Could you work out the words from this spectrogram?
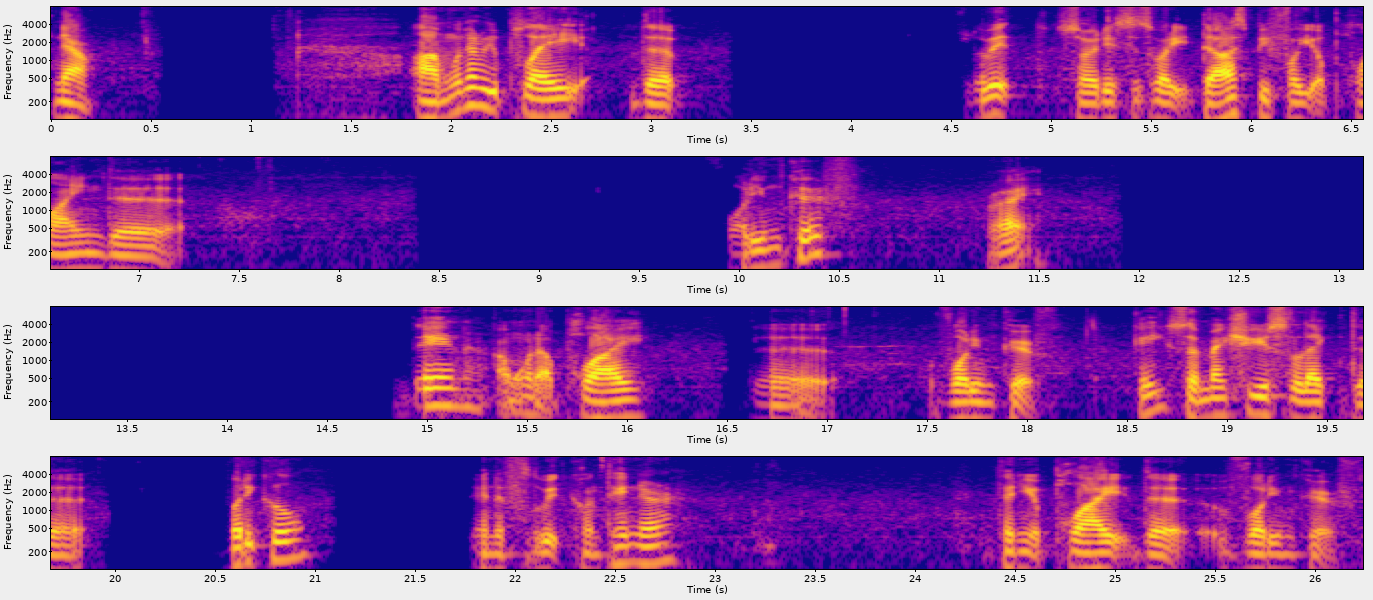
Now, I'm going to replay the fluid. So this is what it does before you applying the volume curve, right? Then I'm going to apply the volume curve. Okay, so make sure you select the vertical, then the fluid container, then you apply the volume curve.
